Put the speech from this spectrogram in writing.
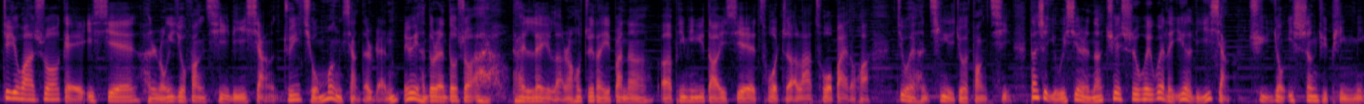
这句话说给一些很容易就放弃理想、追求梦想的人，因为很多人都说：“哎呀，太累了。”然后追到一半呢，呃，频频遇到一些挫折啦、挫败的话，就会很轻易就会放弃。但是有一些人呢，却是会为了一个理想去用一生去拼命。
